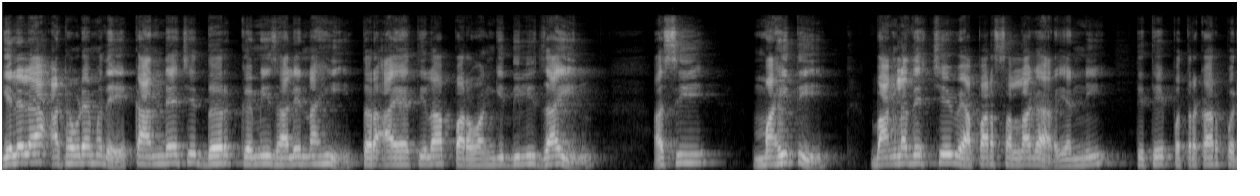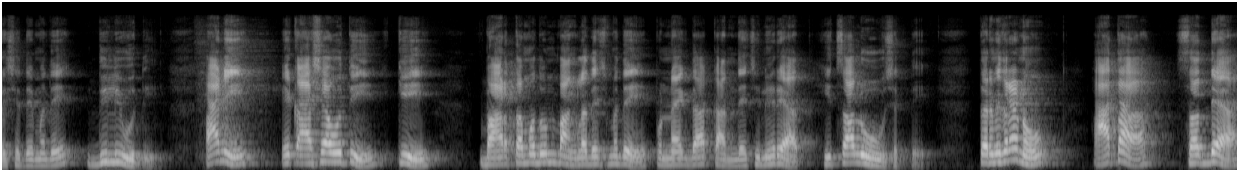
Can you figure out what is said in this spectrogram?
गेलेल्या आठवड्यामध्ये कांद्याचे दर कमी झाले नाही तर आयातीला परवानगी दिली जाईल अशी माहिती बांगलादेशचे व्यापार सल्लागार यांनी तिथे पत्रकार परिषदेमध्ये दिली होती. आणि एक आशा होती की भारतामधून बांगलादेशमध्ये पुन्हा एकदा कांद्याची निर्यात ही चालू होऊ शकते. तर मित्रांनो आता सध्या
